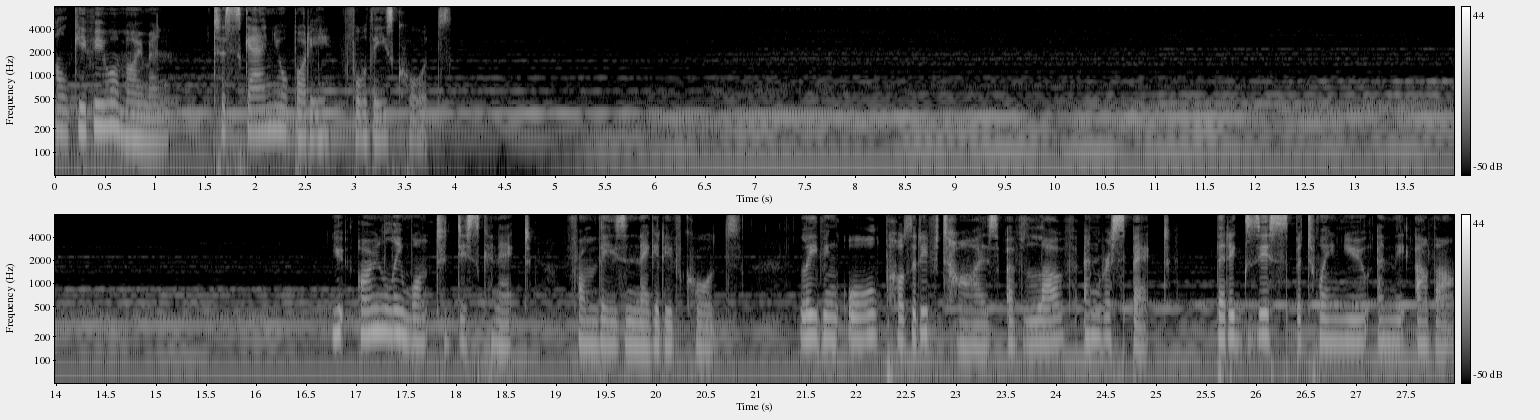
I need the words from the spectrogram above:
I'll give you a moment to scan your body for these cords. You only want to disconnect from these negative cords, leaving all positive ties of love and respect that exists between you and the other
